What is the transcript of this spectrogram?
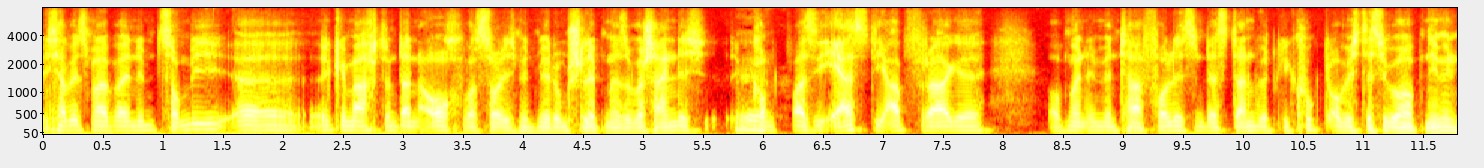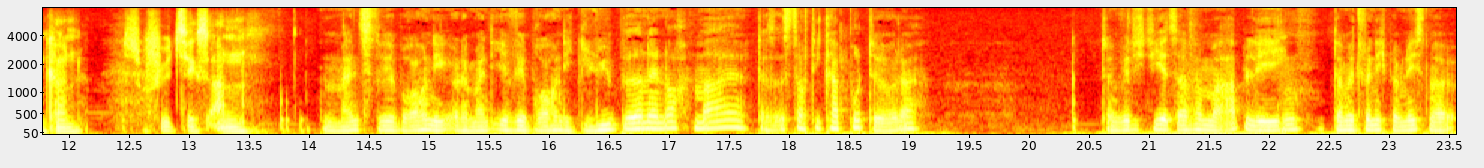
ich habe jetzt mal bei einem Zombie äh, gemacht und dann auch, was soll ich mit mir rumschleppen? Also wahrscheinlich Ja. kommt quasi erst die Abfrage, ob mein Inventar voll ist und erst dann wird geguckt, ob ich das überhaupt nehmen kann. So fühlt sich's an. Meinst du, wir brauchen die, oder meint ihr, wir brauchen die Glühbirne nochmal? Das ist doch die kaputte, oder? Dann würde ich die jetzt einfach mal ablegen, damit wir nicht beim nächsten Mal,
